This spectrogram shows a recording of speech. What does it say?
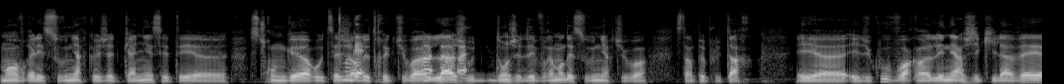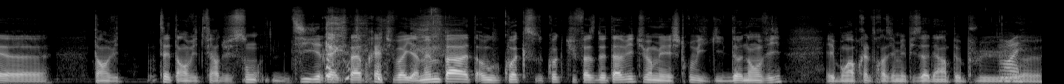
Moi, en vrai, les souvenirs que j'ai de Kanye, c'était euh, Stronger ou tu sais, genre de trucs, tu vois, Ouais, l'âge ouais, dont j'ai vraiment des souvenirs, tu vois. C'était un peu plus tard. Et, et du coup, voir l'énergie qu'il avait, t'as envie de tu t'as envie de faire du son direct après, tu vois. Il y a même pas, ou quoi que, quoi que tu fasses de ta vie, tu vois, mais je trouve qu'il donne envie. Et bon, après, le troisième épisode est un peu plus. Ouais. euh,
